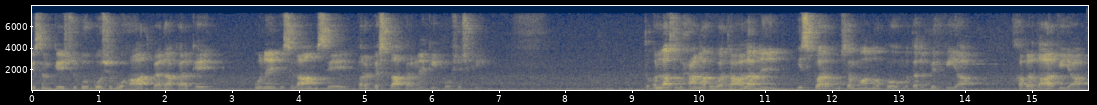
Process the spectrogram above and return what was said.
قسم کے شکوک و شبہات پیدا کر کے انہیں اسلام سے برگشتہ کرنے کی کوشش کی۔ تو اللہ سبحانہ ہوا تعالیٰ نے اس پر مسلمانوں کو متنوع کیا، خبردار کیا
